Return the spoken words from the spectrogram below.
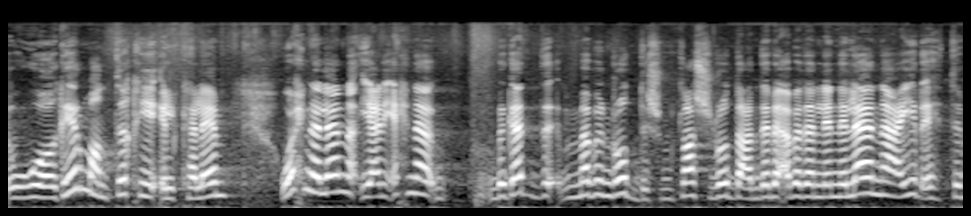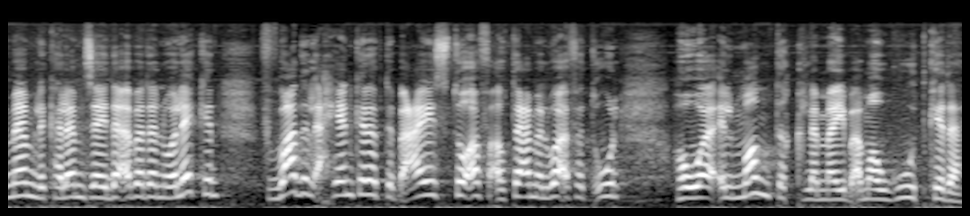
وغير منطقي الكلام. وإحنا لا يعني إحنا بجد ما بنردش ما بنطلعش نرد عندنا ابدا. لأن لا نعير اهتمام لكلام زي ده ابدا. ولكن في بعض الأحيان كده بتبقى عايز تقف أو تعمل وقفة تقول هو المنطق لما يبقى موجود كده.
